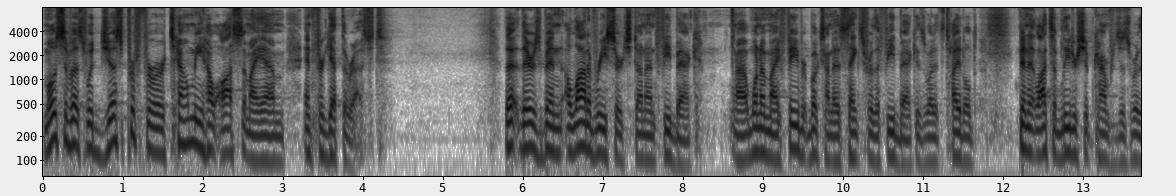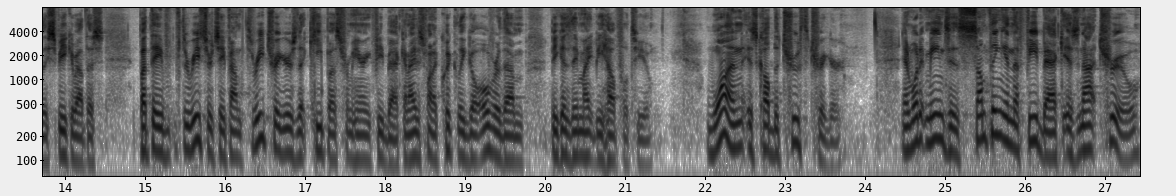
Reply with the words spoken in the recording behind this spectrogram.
Most of us would just prefer tell me how awesome I am and forget the rest. There's been a lot of research done on feedback Uh, one of my favorite books on it is Thanks for the Feedback, is what it's titled. Been at lots of leadership conferences where they speak about this. But they've, through research, they found three triggers that keep us from hearing feedback. And I just want to quickly go over them because they might be helpful to you. One is called the truth trigger. And what it means is something in the feedback is not true,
